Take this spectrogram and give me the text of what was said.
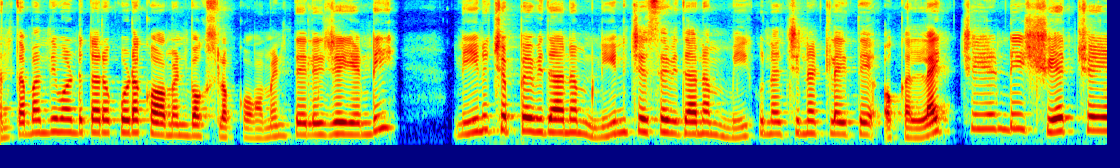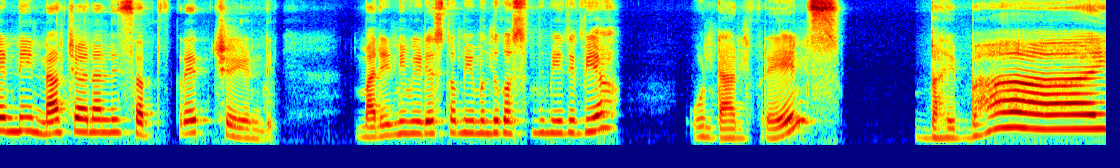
ఎంతమంది వండుతారో కూడా కామెంట్ బాక్స్లో కామెంట్ తెలియజేయండి. నేను చెప్పే విధానం నేను చేసే విధానం మీకు నచ్చినట్లయితే ఒక లైక్ చేయండి షేర్ చేయండి నా ఛానల్ని సబ్స్క్రైబ్ చేయండి. మరిన్ని వీడియోస్తో మీ ముందుకు వస్తుంది మీ దివ్య. ఉంటాను ఫ్రెండ్స్ బై బాయ్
